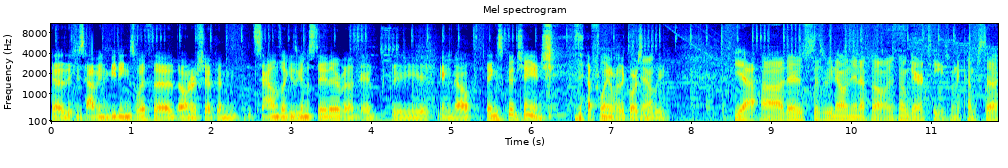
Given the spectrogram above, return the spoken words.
Uh, he's having meetings with the ownership, and it sounds like he's going to stay there. But it, you know, things could change definitely over the course yeah. of the week. Yeah, uh, there's as we know in the NFL, there's no guarantees when it comes to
